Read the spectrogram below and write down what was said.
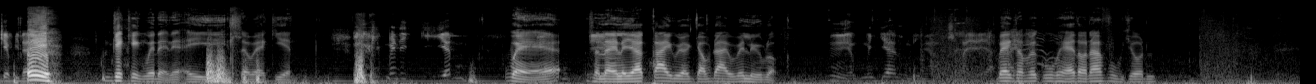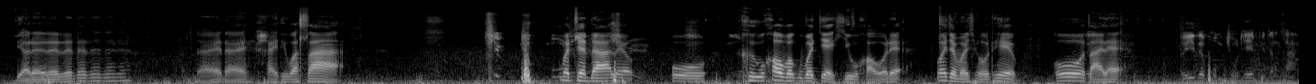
เก็บอีกได้เอ้ยมึงจะเก่งไปไหนเนี่ยไอ้สแวเกียนไม่ได้เกรียนแหวสไลด์ระยะใกล้กูยังจำได้กูไม่ลืมหรอกนี่ไม่แย่ตรงนี้นะอะไรอะแม่งทำให้กูแพ้ต่อหน้าฝูงชนเดี๋ยวเดี๋ยวเดี๋ยวเดี๋ยวเดี๋ยวเดี๋ยวไหนไหนใครที่ว่าซ่า มันชนะแล้ว โอ้คือกูเข้ามากูมาแจกคิวเขาอะเนี่ยว่าจะมาโชว์เทพ โอ้ตายแล้วเฮ้ยแต่ผมโชว์เทพไปตั้งสามที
